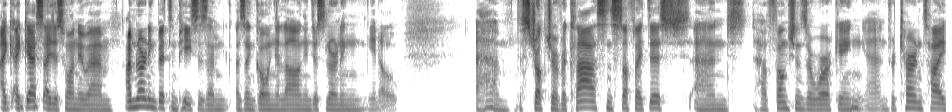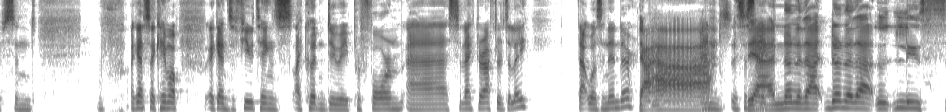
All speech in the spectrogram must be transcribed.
I, I guess I just want to. Um, I'm learning bits and pieces. I'm as I'm going along and just learning, you know, um, the structure of a class and stuff like this, and how functions are working and return types. And I guess I came up against a few things. I couldn't do a perform uh, selector after delay. That wasn't in there. Ah, And it's just yeah, like- none of that, none of that loose,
